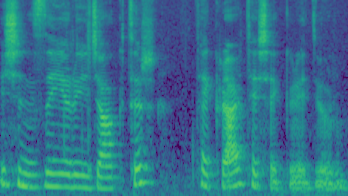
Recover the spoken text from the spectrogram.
İşinize yarayacaktır. Tekrar teşekkür ediyorum.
